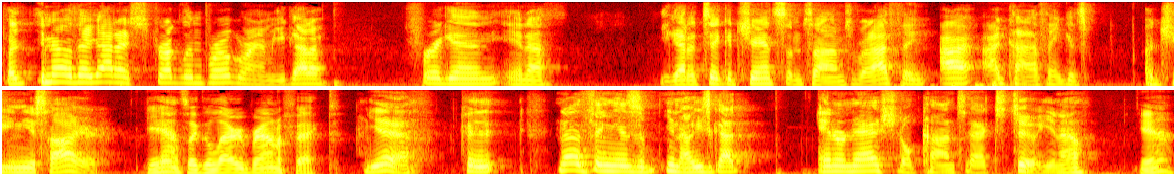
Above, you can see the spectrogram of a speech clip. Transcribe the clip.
But you know, they got a struggling program. You gotta friggin', you know, you gotta take a chance sometimes. But I think I, I kinda think it's a genius hire. Yeah, it's like the Larry Brown effect. Yeah. 'Cause another thing is, you know, he's got international contacts too, you know? Yeah.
